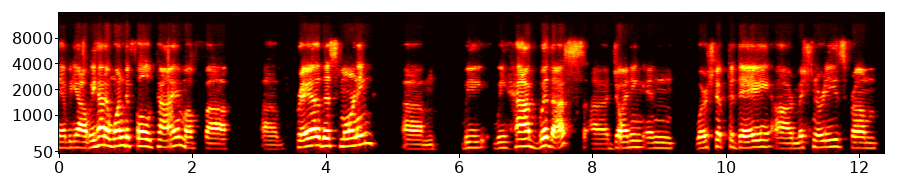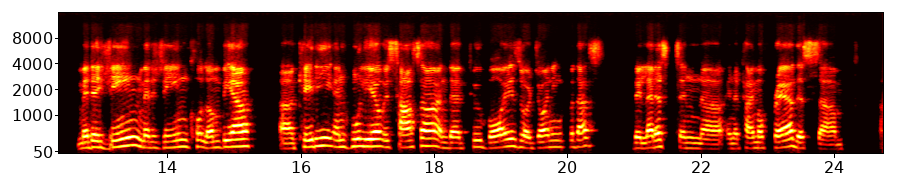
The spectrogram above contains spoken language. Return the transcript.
here we are. We had a wonderful time of uh, uh, prayer this morning. Um, we we have with us uh, joining in worship today our missionaries from Medellin, Medellin, Colombia. Uh, Katie and Julio Isasa and their two boys who are joining with us. They led us in uh, in a time of prayer this um,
